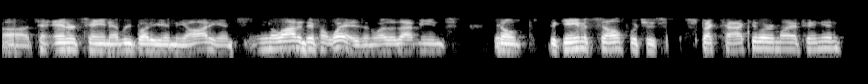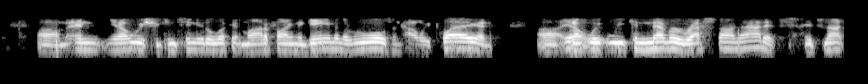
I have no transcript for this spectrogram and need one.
uh, to entertain everybody in the audience in a lot of different ways. And whether that means, you know, the game itself, which is spectacular in my opinion, um, and you know, we should continue to look at modifying the game and the rules and how we play. And uh, you know, we, we can never rest on that. It's it's not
